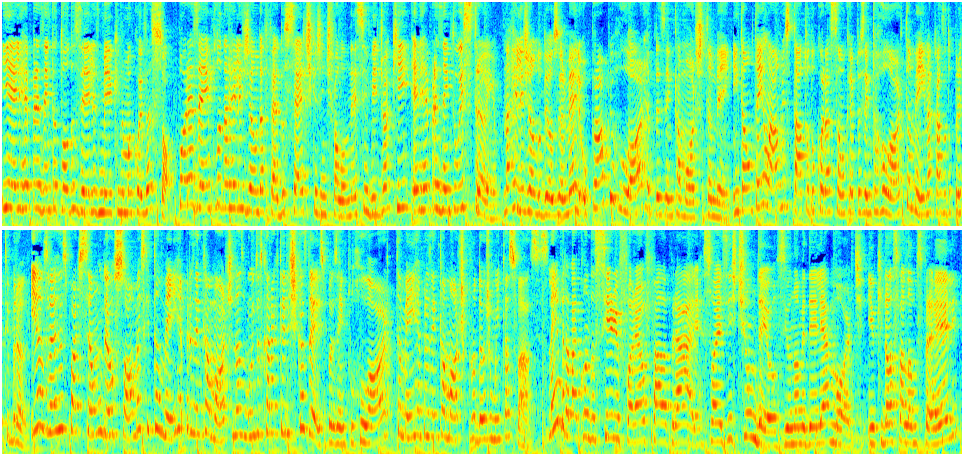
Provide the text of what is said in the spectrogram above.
e ele representa todos eles meio que numa coisa só. Por exemplo, na religião da fé do Sete, que a gente falou nesse vídeo aqui, ele representa o estranho. Na religião do Deus Vermelho, o próprio Hulor representa a morte também. Então tem lá uma estátua do coração que representa Hulor também na casa do preto e branco. E às vezes pode ser um deus só, mas que também representa a morte nas muitas características deles. Por exemplo, Hulor também representa a morte pro Deus de muitas faces. Lembra lá quando Sírio Forel fala pra Arya, só existe um Deus e o nome dele é a morte. E o que nós falamos pra ele?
